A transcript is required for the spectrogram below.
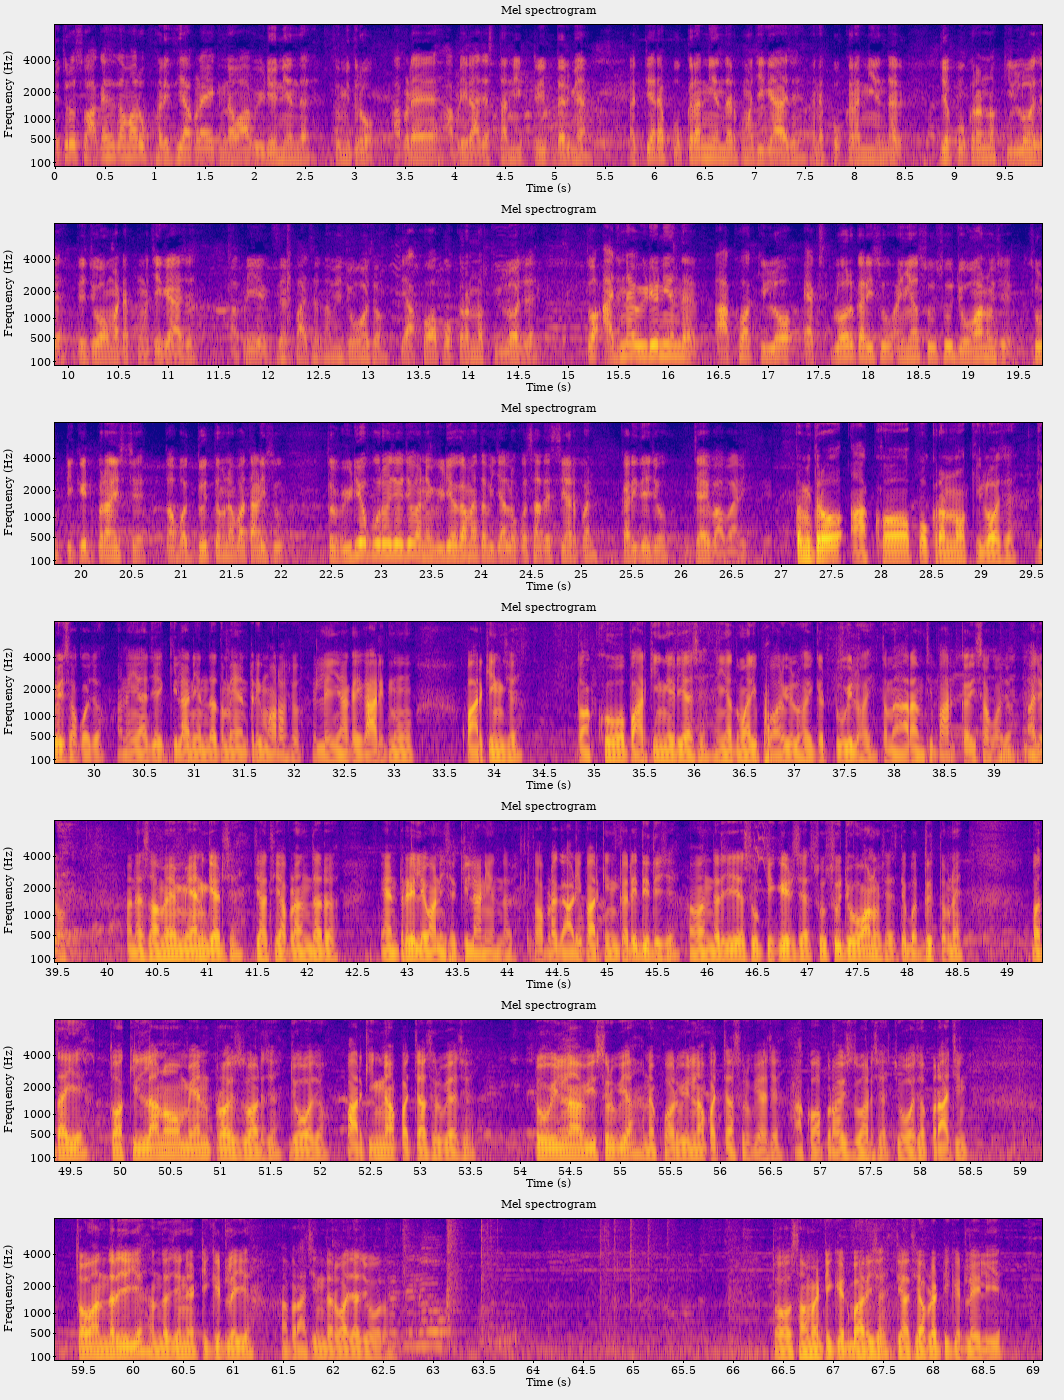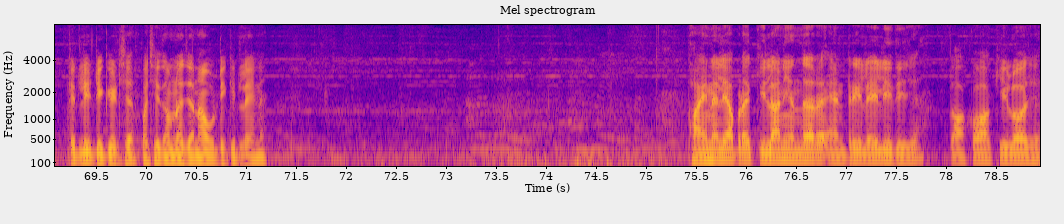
મિત્રો, સ્વાગત છે તમારું ફરીથી આપણે એક નવા વિડીયોની અંદર. તો મિત્રો, આપણે આપણી રાજસ્થાનની ટ્રીપ દરમિયાન અત્યારે પોખરણની અંદર પહોંચી ગયા છે અને પોખરણની અંદર જે પોખરણનો કિલ્લો છે તે જોવા માટે પહોંચી ગયા છે. આપણી એક્ઝેક્ટ પાછળ તમે જુઓ છો તે આખો આ પોખરણનો કિલ્લો છે. તો આજના વિડીયોની અંદર આખો આ કિલ્લો એક્સપ્લોર કરીશું. અહીંયા શું શું જોવાનું છે, શું ટિકિટ પ્રાઇસ છે, તો આ બધું જ તમને બતાડીશું. તો વીડિયો પૂરો જોજો અને વીડિયો ગમે તો બીજા લોકો સાથે શેર પણ કરી દેજો. જય બાબારી. તો મિત્રો, આખો પોખરણનો કિલ્લો છે, જોઈ શકો છો. અને અહીંયા જે કિલ્લાની અંદર તમે એન્ટ્રી મારો છો, એટલે અહીંયા કંઈક આ રીતનું પાર્કિંગ છે. તો આખો પાર્કિંગ એરિયા છે. અહીંયા તમારી ફોર વ્હીલ હોય કે ટુ વ્હીલ હોય, તમે આરામથી પાર્ક કરી શકો છો. આ જુઓ. અને સામે મેન ગેટ છે, જ્યાંથી આપણે અંદર એન્ટ્રી લેવાની છે કિલ્લાની અંદર. તો આપણે ગાડી પાર્કિંગ કરી દીધી છે. હવે અંદર જઈએ શું ટિકિટ છે, શું શું જોવાનું છે, તે બધું જ તમને બતાવીએ. તો આ કિલ્લાનો મેન પ્રવેશ દ્વાર છે, જુઓ છો. પાર્કિંગના પચાસ રૂપિયા છે. ટુ વ્હીલના વીસ રૂપિયા અને ફોર વ્હીલના પચાસ રૂપિયા છે. આખો આ પ્રવેશ દ્વાર છે. જુઓ છો, પ્રાચીન. તો અંદર જઈએ. અંદર જઈને ટિકિટ લઈએ. આ પ્રાચીન દરવાજા જુઓ તો. તો સામે ટિકિટ બારી છે. ત્યાંથી આપણે ટિકિટ લઈ લઈએ. કેટલી ટિકિટ છે? પછી તમને જણાવું ટિકિટ લઈને. ફાઇનલી આપણે કિલ્લાની અંદર એન્ટ્રી લઈ લીધી છે. તો આખો આ કિલ્લો છે.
